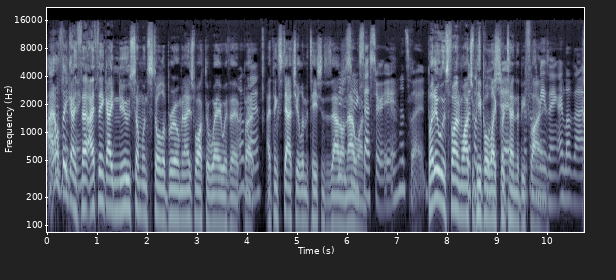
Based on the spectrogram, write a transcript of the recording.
I don't think I th- I think I knew someone stole a broom and I just walked away with it. Okay. But I think statute of limitations is out You're on just that an one. accessory. That's fine. But it was fun That watching sounds people cool like shit. pretend to be that sounds flying. Amazing. I love that.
